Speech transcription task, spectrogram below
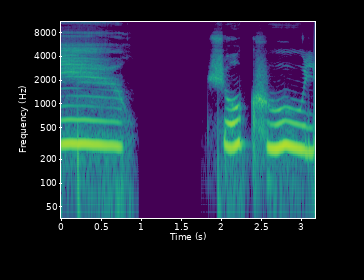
Wow. So cool.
